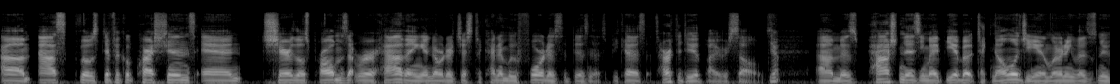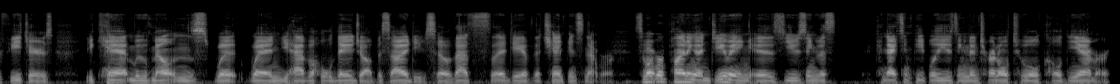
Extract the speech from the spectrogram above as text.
um, ask those difficult questions, and share those problems that we're having in order just to kind of move forward as a business because it's hard to do it by yourselves. Yep. Um, as passionate as you might be about technology and learning those new features, you can't move mountains wi- when you have a whole day job beside you. So that's the idea of the Champions Network. So what we're planning on doing is using this, connecting people using an internal tool called Yammer.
